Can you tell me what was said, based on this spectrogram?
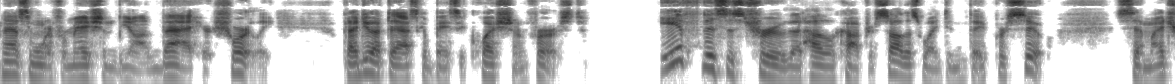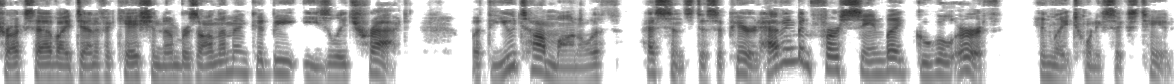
I have some more information beyond that here shortly, but I do have to ask a basic question first. If this is true that helicopters saw this, why didn't they pursue? Semi trucks have identification numbers on them and could be easily tracked but the Utah monolith has since disappeared, having been first seen by Google Earth in late 2016.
